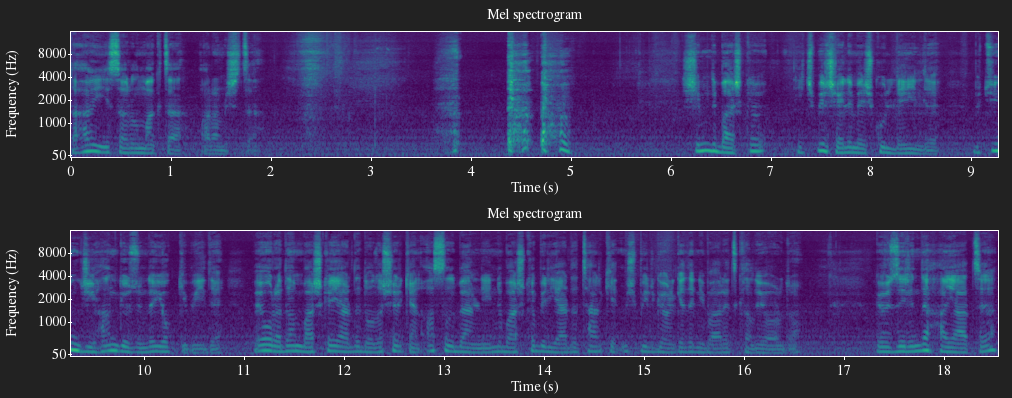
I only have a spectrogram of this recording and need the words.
daha iyi sarılmakta aramıştı. Şimdi başka hiçbir şeyle meşgul değildi. Bütün cihan gözünde yok gibiydi ve oradan başka yerde dolaşırken asıl benliğini başka bir yerde terk etmiş bir gölgeden ibaret kalıyordu. Gözlerinde hayatı,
